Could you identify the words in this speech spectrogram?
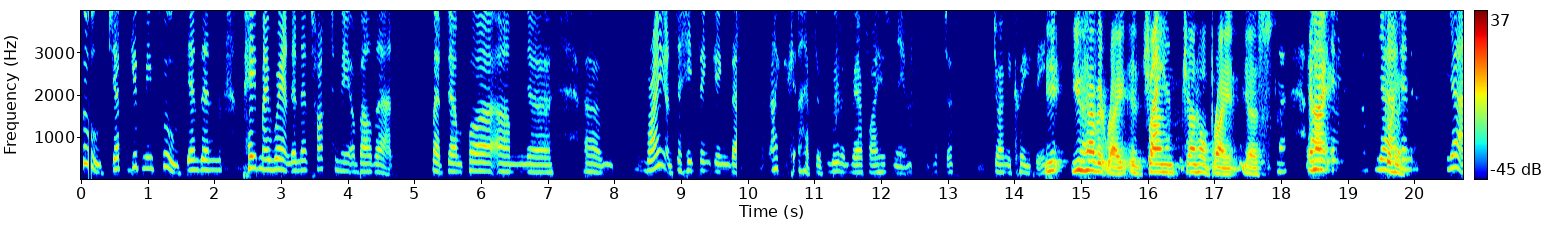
food just give me food and then pay my rent and then talk to me about that, but um, for um, uh, um, Brian he thinking that. I have to really verify his name. It just drive me crazy. You, you have it right, It- John. John Hope Bryant. Yes, Yeah. and Uh, I and- yeah, and yeah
